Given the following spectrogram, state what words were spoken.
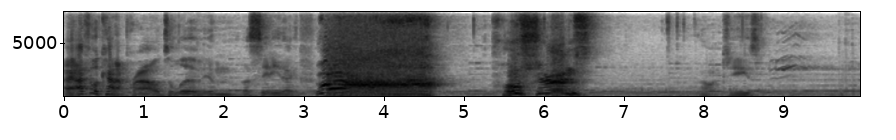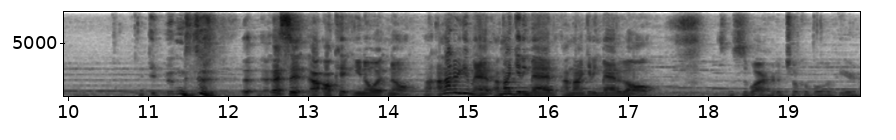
I, I feel kind of proud to live in a city that... Ah! Potions! Oh, jeez. That's it. Uh, okay, you know what? No. I'm not gonna get mad. I'm not getting mad. I'm not getting mad at all. So this is why I heard a chocobo up here.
